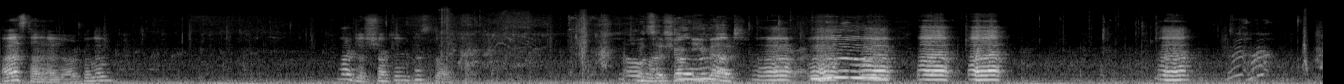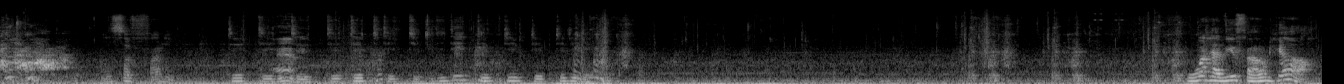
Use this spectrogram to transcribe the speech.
That's not how to open them. Like a shocking pistol. Oh What's a shocking oh about. It's so funny. What have you found here?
